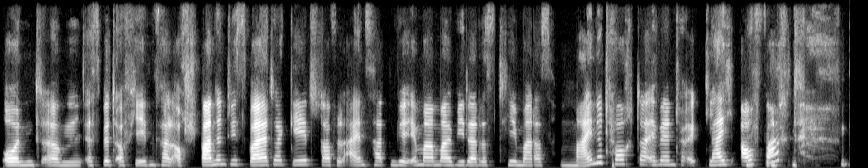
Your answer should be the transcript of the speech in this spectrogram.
Und ähm, es wird auf jeden Fall auch spannend, wie es weitergeht. Staffel 1 hatten wir immer mal wieder das Thema, dass meine Tochter eventuell gleich aufwacht.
